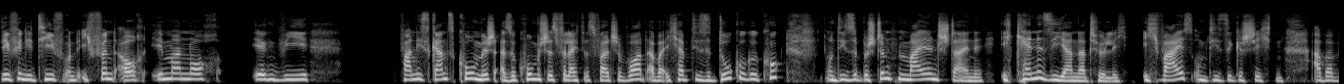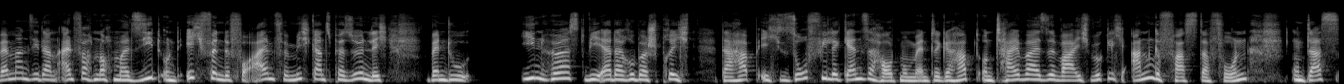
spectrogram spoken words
Definitiv. Und ich finde auch immer noch irgendwie fand ich es ganz komisch. Also komisch ist vielleicht das falsche Wort, aber ich habe diese Doku geguckt und diese bestimmten Meilensteine. Ich kenne sie ja natürlich. Ich weiß um diese Geschichten. Aber wenn man sie dann einfach noch mal sieht und ich finde vor allem für mich ganz persönlich, wenn du ihn hörst, wie er darüber spricht, da habe ich so viele Gänsehautmomente gehabt und teilweise war ich wirklich angefasst davon. Und das,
